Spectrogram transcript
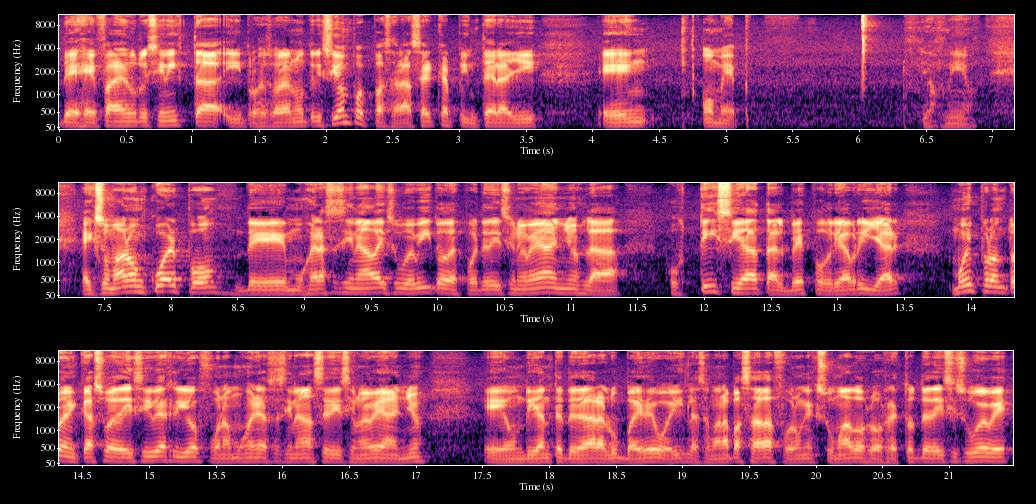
de jefa de nutricionista y profesora de nutrición, pues pasará a ser carpintera allí en OMEP. Dios mío. Exhumaron cuerpo de mujer asesinada y su bebito después de 19 años. La justicia tal vez podría brillar. Muy pronto en el caso de Daisy Berrío, fue una mujer asesinada hace 19 años, eh, un día antes de dar a luz, by the way. La semana pasada fueron exhumados los restos de Daisy y su bebé,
